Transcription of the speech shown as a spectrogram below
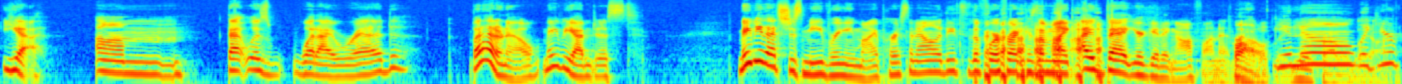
Yeah. Um that was what I read. But I don't know. Maybe I'm just Maybe that's just me bringing my personality to the forefront because I'm like, I bet you're getting off on it. Probably. You You know, probably like are. you're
